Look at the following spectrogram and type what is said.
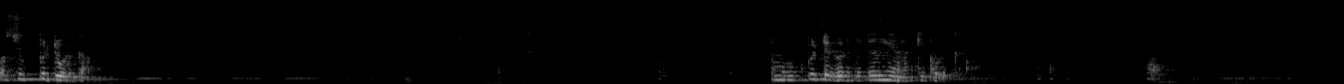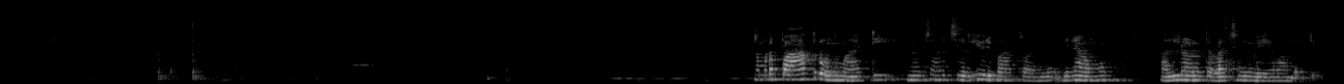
കുറച്ച് ഉപ്പിട്ട് കൊടുക്കാം. നമുക്ക് ഉപ്പിട്ട് കൊടുത്തിട്ട് ഒന്ന് ഇളക്കി കൊടുക്കാം. നമ്മുടെ പാത്രം ഒന്ന് മാറ്റി. എന്ന് വെച്ചാൽ അത് ചെറിയൊരു പാത്രമായിരുന്നു. ഇതിനാകുമ്പം നല്ലോണം തിളച്ചൊന്ന് വേവാൻ പറ്റും.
